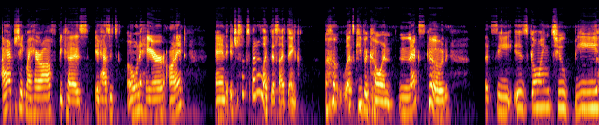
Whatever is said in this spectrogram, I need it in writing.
I have to take my hair off because it has its own hair on it. And it just looks better like this, I think. Let's keep it going. Next code, let's see, is going to be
